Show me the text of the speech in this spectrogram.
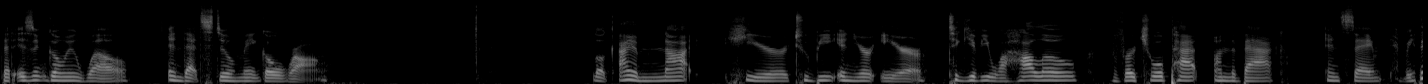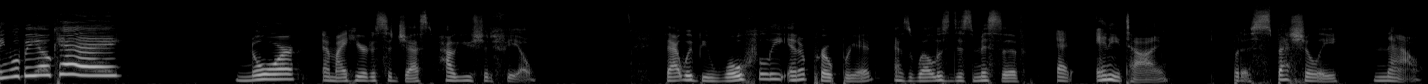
that isn't going well, and that still may go wrong. Look, I am not here to be in your ear to give you a hollow virtual pat on the back and say, everything will be okay. Nor am I here to suggest how you should feel. That would be woefully inappropriate as well as dismissive at any time, but especially now.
